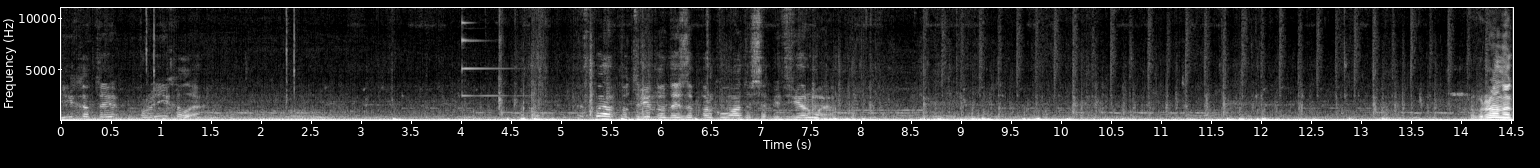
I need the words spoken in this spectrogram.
Їхати, проїхали. Тепер потрібно десь запаркуватися під фірмою. Ранок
